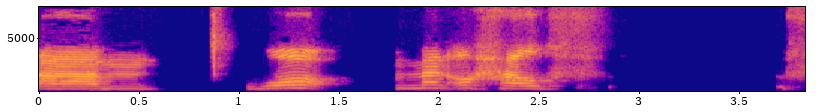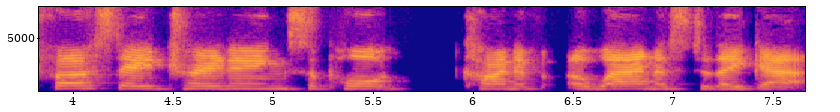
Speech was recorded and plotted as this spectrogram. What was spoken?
um, what mental health first aid training support kind of awareness do they get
